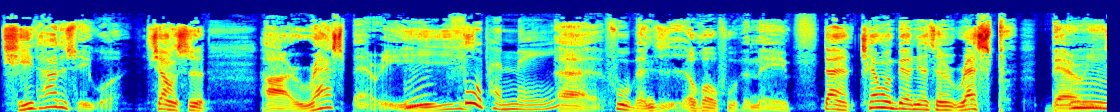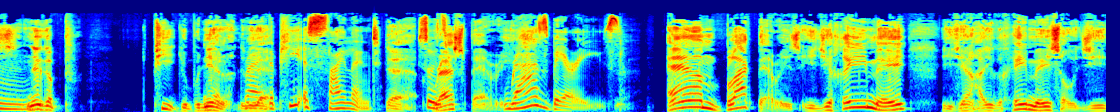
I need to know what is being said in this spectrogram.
其他的水果，像是啊 raspberry，、覆盆梅呃覆盆子或覆盆莓，但千万不要念成 raspberries，、那个 p p 就不念了，对不对 the P is silent. 对 So raspberry。raspberries. and blackberries 以及黑莓，以前还有个黑莓手机，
